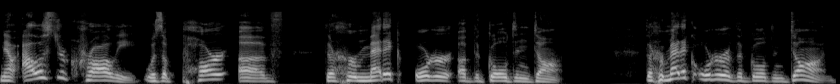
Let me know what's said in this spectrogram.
Now, Aleister Crowley was a part of the Hermetic Order of the Golden Dawn. The Hermetic Order of the Golden Dawn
